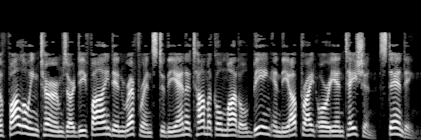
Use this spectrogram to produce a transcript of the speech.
The following terms are defined in reference to the anatomical model being in the upright orientation standing.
